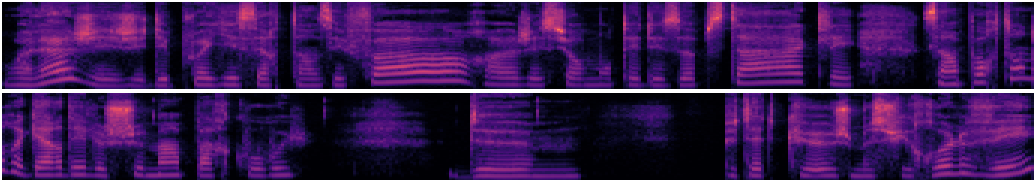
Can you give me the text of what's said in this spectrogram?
voilà, j'ai déployé certains efforts, euh, j'ai surmonté des obstacles et c'est important de regarder le chemin parcouru. De peut-être que je me suis relevée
